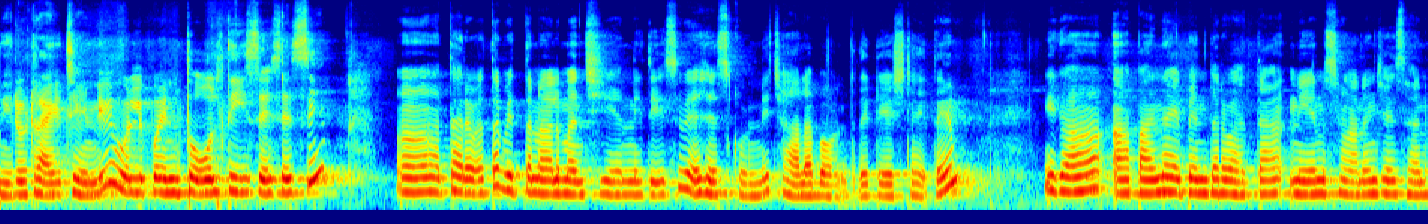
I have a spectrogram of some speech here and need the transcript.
మీరు ట్రై చేయండి. ఉల్లిపోయిన తోలు తీసేసేసి తర్వాత విత్తనాలు మంచి అన్నీ తీసి వేసేసుకోండి. చాలా బాగుంటుంది టేస్ట్ అయితే. ఇక ఆ పని అయిపోయిన తర్వాత నేను స్నానం చేశాను.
